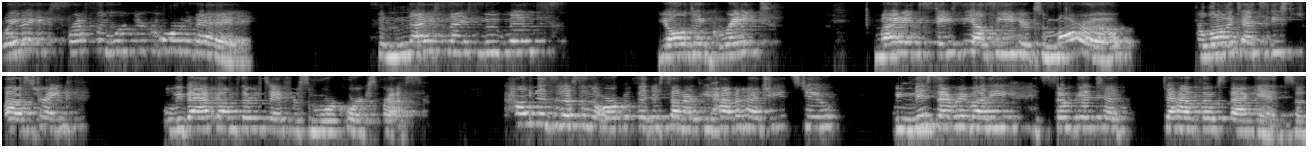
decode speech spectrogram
Way to expressly work your core today. Some nice, nice movements. Y'all did great. My name's Stacy. I'll see you here tomorrow for low intensity uh, strength. We'll be back on Thursday for some more Core Express. Come visit us in the Oracle Fitness Center if you haven't had a chance to. We miss everybody. It's so good to, to have folks back in. So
